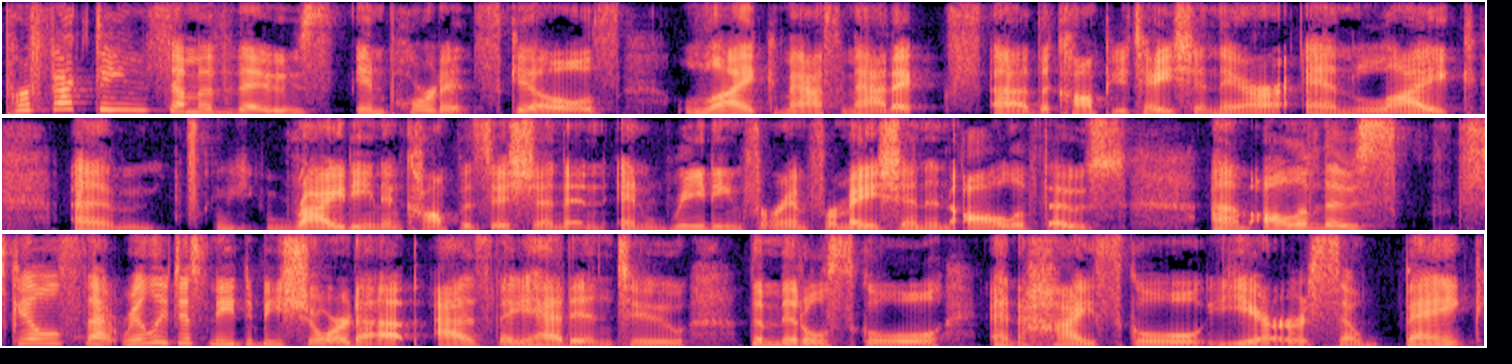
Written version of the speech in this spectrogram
perfecting some of those important skills like mathematics, uh, the computation there, and like um, writing and composition and, and reading for information and all of those um, all of those skills that really just need to be shored up as they head into the middle school and high school years. So bank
